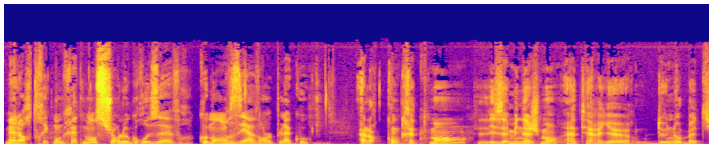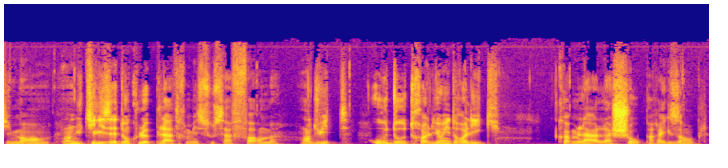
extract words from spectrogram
Mais alors très concrètement sur le gros œuvre, comment on faisait avant le placo? Alors concrètement, les aménagements intérieurs de nos bâtiments, on utilisait donc le plâtre mais sous sa forme enduite ou d'autres lions hydrauliques comme la, chaux par exemple,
